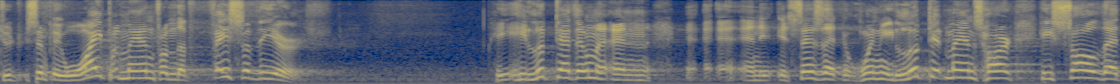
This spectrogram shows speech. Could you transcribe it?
to simply wipe a man from the face of the earth. He, he looked at them, and, and it says that when he looked at man's heart, he saw that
